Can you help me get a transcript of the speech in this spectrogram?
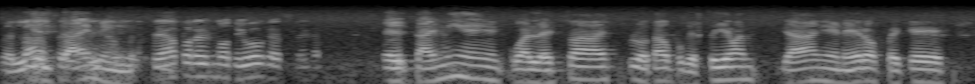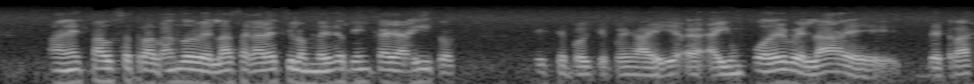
¿verdad? el timing. Sea por el motivo que sea. El timing en el cual esto ha explotado, porque esto llevan ya en enero, fue que han estado tratando de verdad sacar esto y los medios bien calladitos, este, porque pues hay, hay un poder, ¿verdad?, eh, detrás.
